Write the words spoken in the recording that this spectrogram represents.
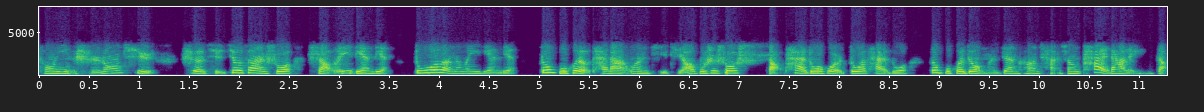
从饮食中去摄取，就算说少了一点点，多了那么一点点。都不会有太大的问题，只要不是说少太多或者多太多，都不会对我们健康产生太大的影响。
